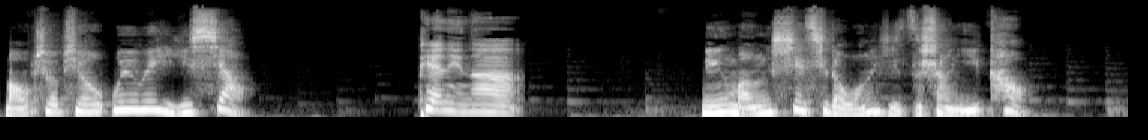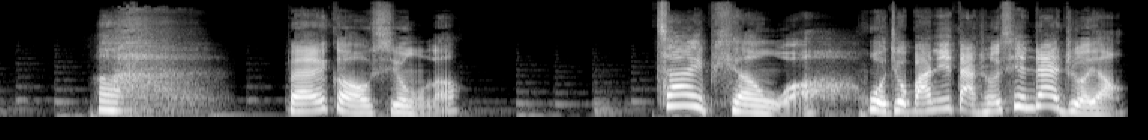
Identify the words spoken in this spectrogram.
毛飘飘微微一笑，骗你呢。柠檬泄气的往椅子上一靠，唉，白高兴了。再骗我，我就把你打成现在这样，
